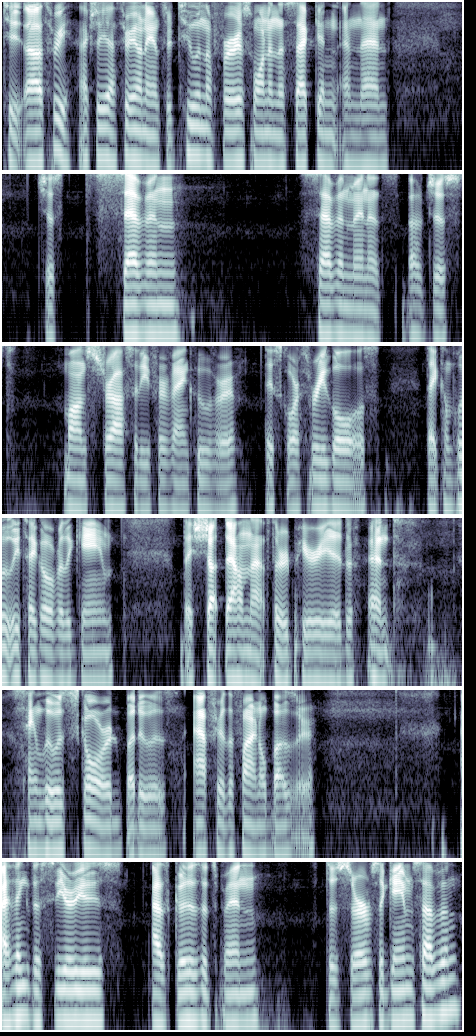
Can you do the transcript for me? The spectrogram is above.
two, uh, three actually, yeah, three unanswered. Two in the first, one in the second, and then just seven, seven minutes of just monstrosity for Vancouver. They score three goals. They completely take over the game. They shut down that third period and St. Louis scored, but it was after the final buzzer. I think the series, as good as it's been, deserves a game seven,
